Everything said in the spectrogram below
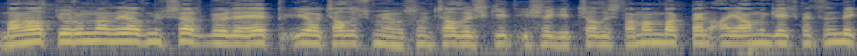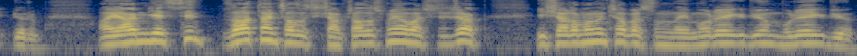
bana alt yorumlarda yazmışlar böyle hep ya çalışmıyor musun? Çalış git işe git çalış. Tamam bak ben ayağımın geçmesini bekliyorum. Ayağım geçsin zaten çalışacağım. Çalışmaya başlayacağım. İş aramanın çabasındayım. Oraya gidiyorum buraya gidiyorum.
